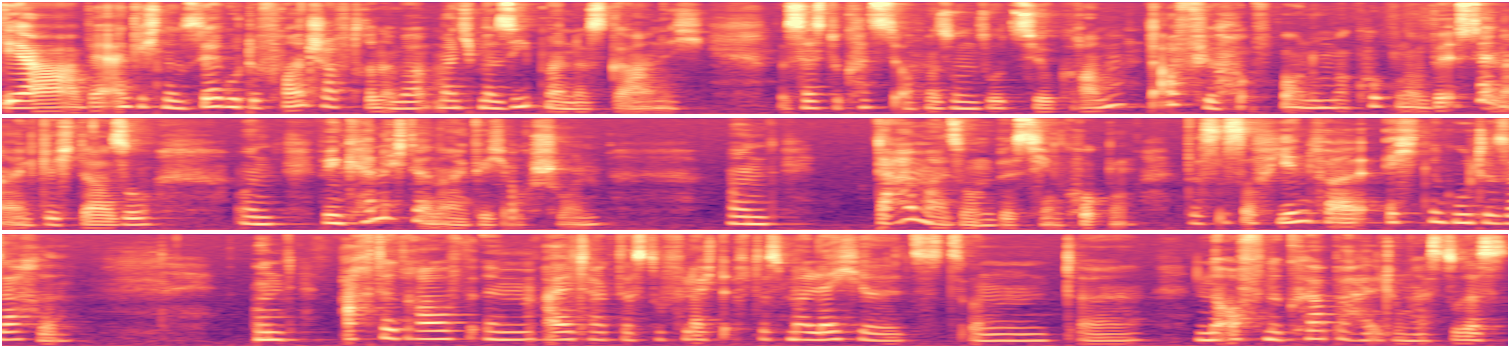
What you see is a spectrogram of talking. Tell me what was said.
der wäre eigentlich eine sehr gute Freundschaft drin, aber manchmal sieht man das gar nicht. Das heißt, du kannst dir auch mal so ein Soziogramm dafür aufbauen und mal gucken, wer ist denn eigentlich da so und wen kenne ich denn eigentlich auch schon. Und da mal so ein bisschen gucken. Das ist auf jeden Fall echt eine gute Sache. Und achte darauf im Alltag, dass du vielleicht öfters mal lächelst und äh, eine offene Körperhaltung hast, sodass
